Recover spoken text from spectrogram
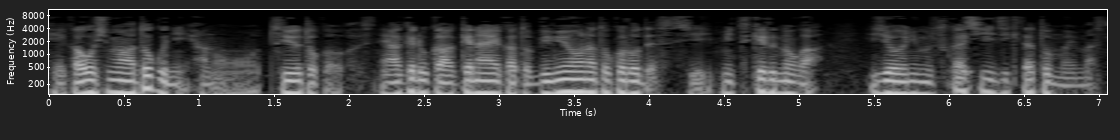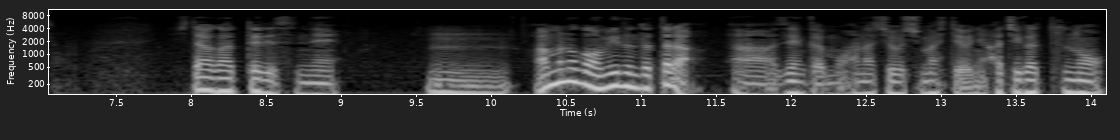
え鹿児島は特に、あの、梅雨とかをですね、開けるか開けないかと微妙なところですし、見つけるのが非常に難しい時期だと思います。したがってですね、うーん、天の川を見るんだったら、あ前回もお話をしましたように、8月の、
